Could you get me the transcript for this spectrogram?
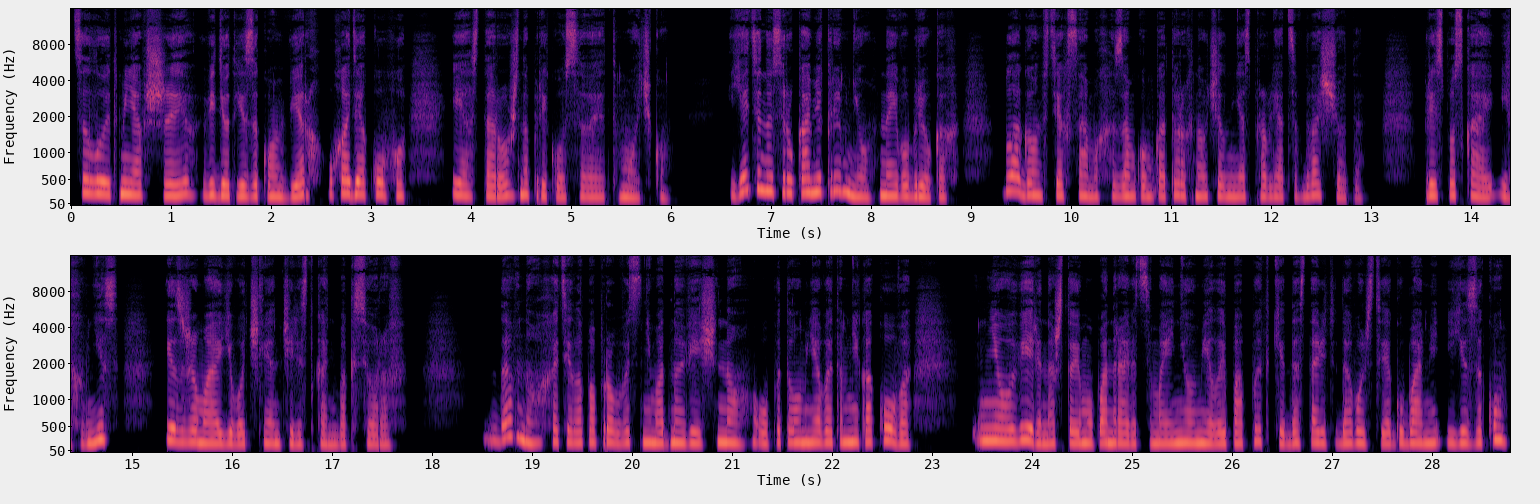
целует меня в шею, ведет языком вверх, уходя к уху, и осторожно прикусывает мочку. Я тянусь руками к ремню на его брюках, благо он в тех самых, замком которых научил меня справляться в два счета. Приспускаю их вниз, и сжимаю его член через ткань боксеров. Давно хотела попробовать с ним одну вещь, но опыта у меня в этом никакого. Не уверена, что ему понравятся мои неумелые попытки доставить удовольствие губами и языком,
